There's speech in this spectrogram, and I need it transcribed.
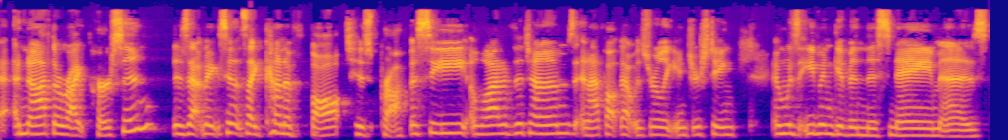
uh, not the right person. Does that make sense? Like kind of fought his prophecy a lot of the times and i thought that was really interesting and was even given this name as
